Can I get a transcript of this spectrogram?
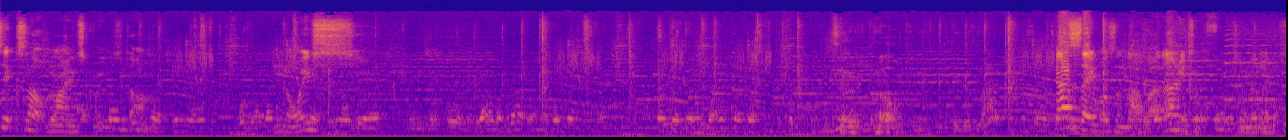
six out of nine screens done. Nice. That save wasn't that bad. Only took 40 minutes.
